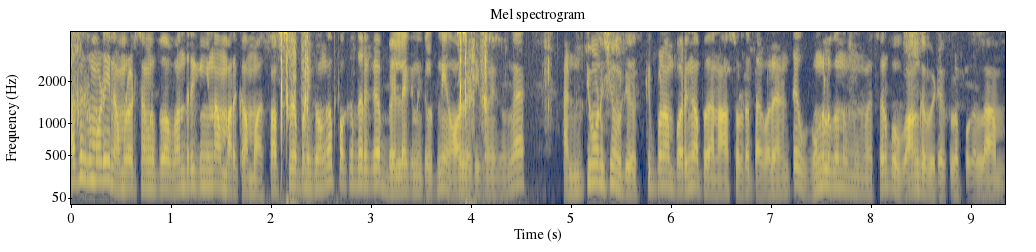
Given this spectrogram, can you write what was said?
அதுக்கு முன்னாடி நம்மளோட சேனல் இப்போ வந்திருக்கீங்கன்னா மறக்காமல் சப்ஸ்கிரைப் பண்ணிக்கோங்க. பக்கத்தில் இருக்க பெல் ஐக்கன் கிளிக் பண்ணி ஆல்ரெடி பண்ணிக்கோங்க. அண்ட் முக்கியமான விஷயம் வீடியோ ஸ்கிப் பண்ணாம பாருங்கள் அப்போ நான் சொல்கிற தகவல் உங்களுக்கு வந்து மூணு வாங்க வீடியோக்குள்ளே போகலாம்.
